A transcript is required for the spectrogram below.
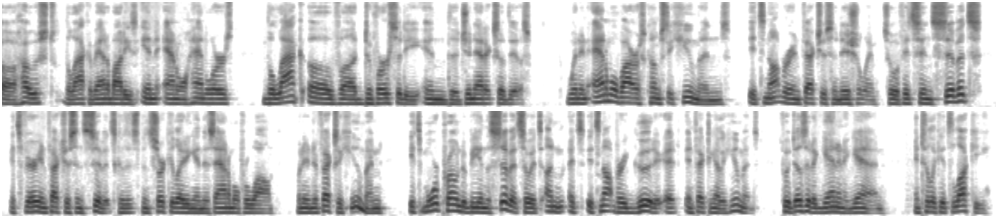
uh, host, the lack of antibodies in animal handlers, the lack of uh, diversity in the genetics of this. When an animal virus comes to humans, it's not very infectious initially. So if it's in civets, it's very infectious in civets because it's been circulating in this animal for a while. When it infects a human, it's more prone to be in the civet, so it's, un, it's, it's not very good at, at infecting other humans. So it does it again and again until it gets lucky.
